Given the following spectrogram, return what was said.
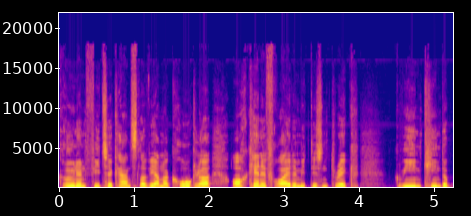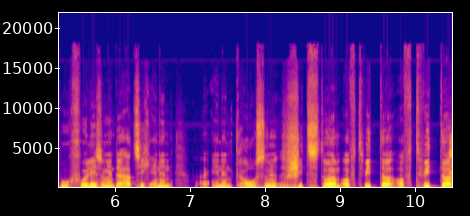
grünen Vizekanzler Werner Kogler auch keine Freude mit diesem Track Queen Kinderbuchvorlesungen, der hat sich einen einen großen Shitstorm auf Twitter, auf Twitter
